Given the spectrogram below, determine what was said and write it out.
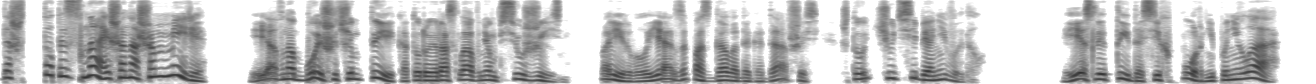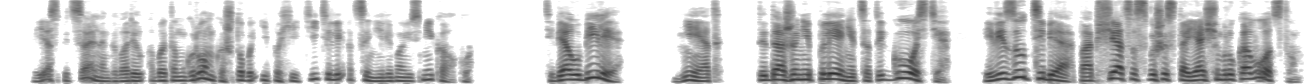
«Да что ты знаешь о нашем мире?» «Явно больше, чем ты, которая росла в нем всю жизнь», — парировал я, запоздало догадавшись, что чуть себя не выдал. Если ты до сих пор не поняла... Я специально говорил об этом громко, чтобы и похитители оценили мою смекалку. Тебя убили? Нет. Ты даже не пленница, ты гостья. И везут тебя пообщаться с вышестоящим руководством.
